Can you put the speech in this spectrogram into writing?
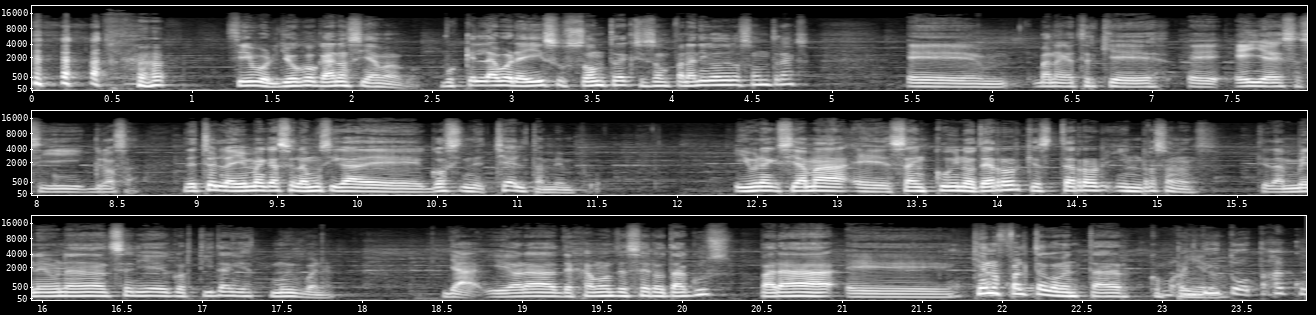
Sí, por Yoko Kano se llama. Búsquenla por ahí, sus soundtracks, si son fanáticos de los soundtracks. eh, van a gastar que eh, ella es así grosa. De hecho, es la misma que hace la música de Ghost in the Shell también. po. Y una que se llama eh, San Cuino Terror, que es Terror in Resonance. Que también es una serie cortita que es muy buena. Ya, y ahora dejamos de ser otakus para... eh, ¿Qué nos falta comentar, compañero? Maldito taco.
